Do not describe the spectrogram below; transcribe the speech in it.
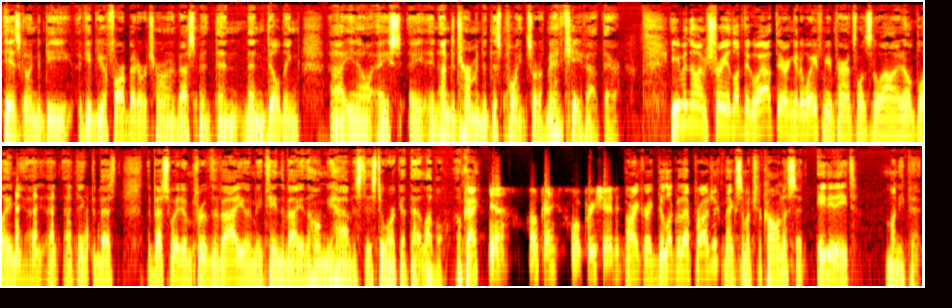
is going to be give you a far better return on investment than than building, uh, you know, a, a, an undetermined at this point sort of man cave out there. Even though I'm sure you'd love to go out there and get away from your parents once in a while, and I don't blame you. I, I, I think the best the best way to improve the value and maintain the value of the home you have is to, is to work at that level. Okay. Yeah. Okay. Well, appreciate it. All right, Greg. Good luck with that project. Thanks so much for calling us at eight eight eight Money Pit.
